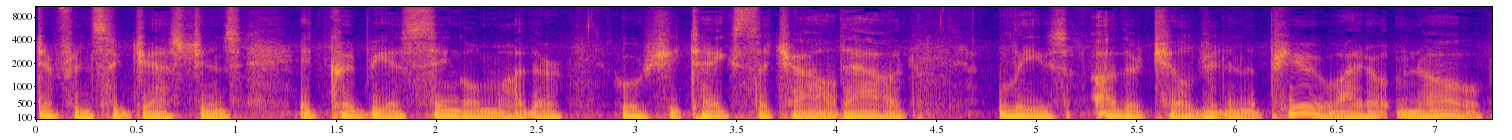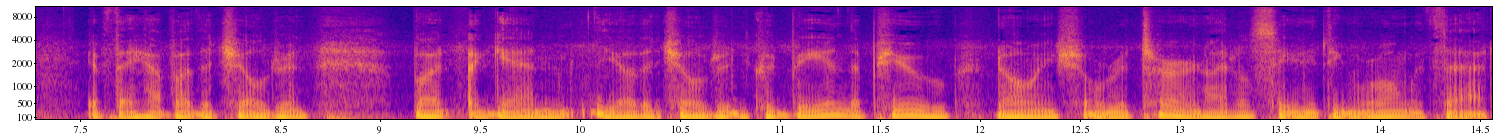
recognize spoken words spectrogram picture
different suggestions. It could be a single mother who, she takes the child out, leaves other children in the pew. I don't know if they have other children, but again, the other children could be in the pew knowing she'll return. I don't see anything wrong with that.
